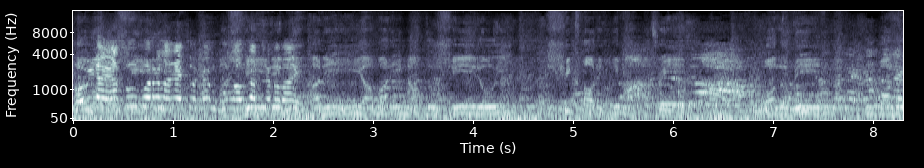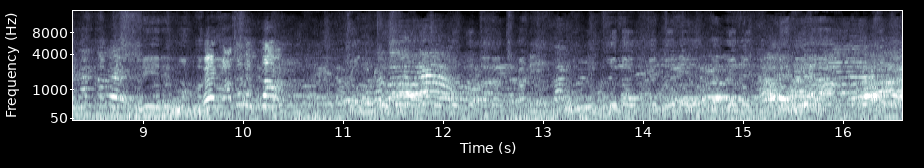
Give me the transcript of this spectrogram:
ছবিটা এত উপরে লাগাইছো কেন? ধোলাও যাচ্ছে না ভাই? আমারই নদশির ওই শিখর হিমাদ্রি। বলবীর বলবীর মহাকাশ চন্দ্র ছাড়ি ভুলোকে দোলোকে দোলোকে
